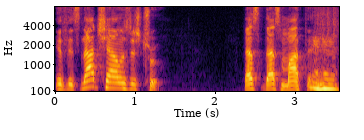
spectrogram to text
if it's not challenged, it's true. That's that's my thing. Mhm.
